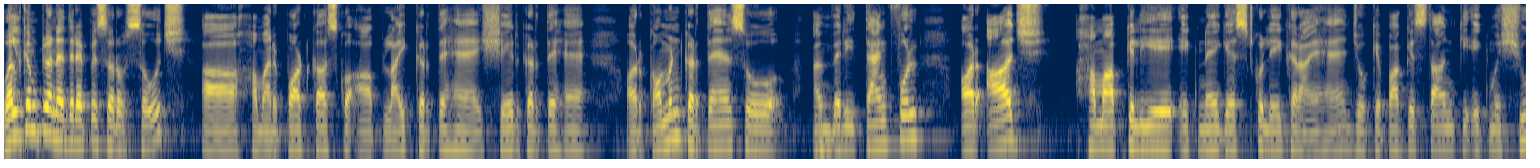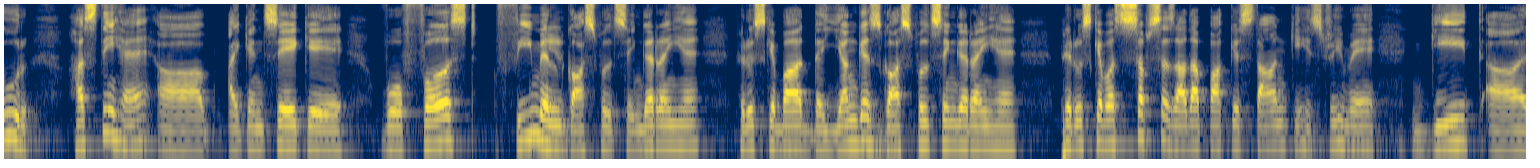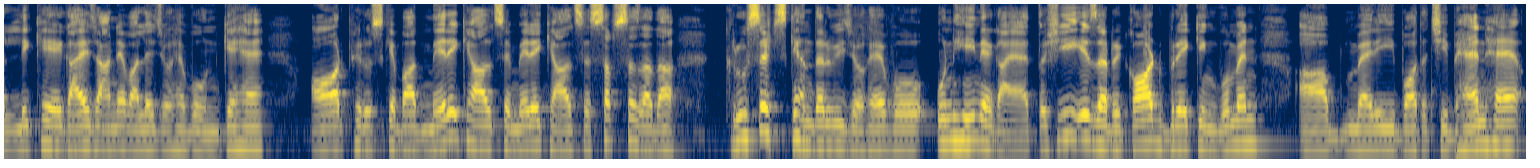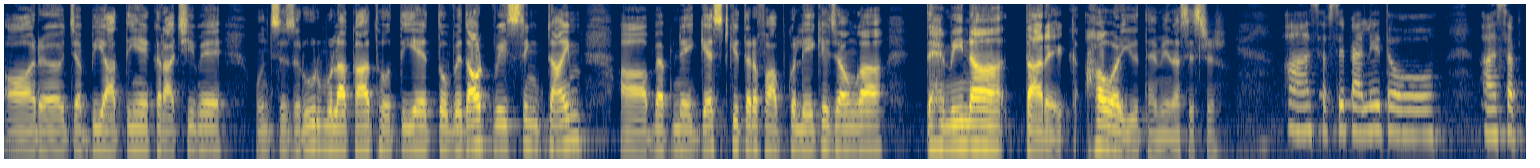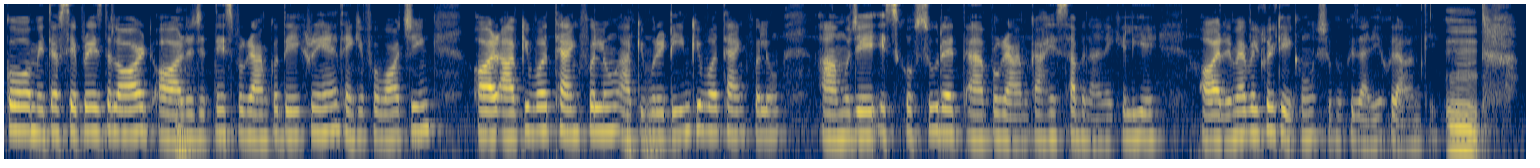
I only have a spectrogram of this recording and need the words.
Welcome to another episode of Soch हमारे podcast को आप लाइक करते हैं शेयर करते हैं और कमेंट करते हैं so I am very thankful और आज हम आपके लिए एक नए गेस्ट को लेकर आए हैं, जो कि पाकिस्तान की एक मशहूर हस्ती हैं। आई कैन से कि वो फ़र्स्ट फीमेल गॉस्पल सिंगर रही हैं, फिर उसके बाद द यंगेस्ट गॉस्पल सिंगर रही हैं। फिर उसके बाद सबसे ज़्यादा पाकिस्तान की हिस्ट्री में गीत लिखे, गाए जाने वाले जो हैं वो उनके हैं। और फिर उसके बाद मेरे ख्याल से, मेरे ख्याल से सबसे ज़्यादा क्रूसेट्स के अंदर भी जो है वो उन्हीं ने गाया है। तो she is a record breaking women मेरी बहुत अच्छी बहन है और जब भी आती हैं कराची में, उनसे ज़रूर मुलाकात होती है। तो विदाउट वेस्टिंग टाइम मैं अपने गेस्ट की तरफ़ आपको लेके जाऊँगा। Tahmina Tariq how are you Tahmina sister हाँ सबसे पहले तो सबको मेरी तरफ़ से प्रेज द लॉर्ड और हम्म। जितने इस प्रोग्राम को देख रहे हैं थैंक यू फॉर वाचिंग और आपकी बहुत थैंकफुल हूँ आपकी पूरी टीम की बहुत थैंकफुल हूँ। मुझे इस खूबसूरत प्रोग्राम का हिस्सा बनाने के लिए और मैं बिल्कुल ठीक हूँ शुक्रगुजारी है खुदावंद की। हम्म,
